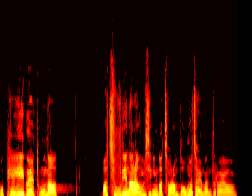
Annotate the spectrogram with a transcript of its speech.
뭐 베이글, 도넛 마치 우리나라 음식인 것처럼 너무 잘 만들어요.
